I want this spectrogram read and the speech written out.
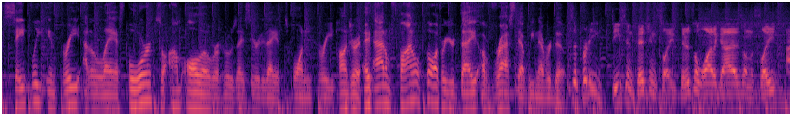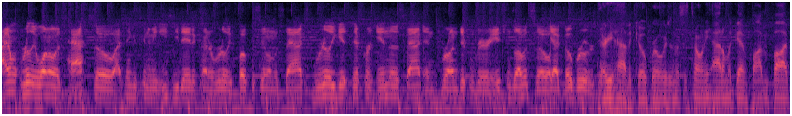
safely in three out of the last four, so I'm all over Jose Siri today at 2300. Hey, Adam, final thought for your day of rest that we never do. It's a pretty decent pitching slate. There's a lot of guys on the slate. I don't really want to attack So I think it's going to be an easy day to kind of really focus in on the stacks, really get different in those stacks, and run different variations of it. So yeah, go Brewers. There you have it. Go Brewers. And this is Tony Adam again, five and five.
